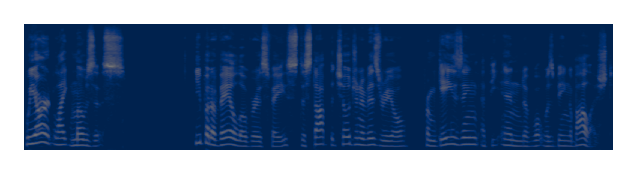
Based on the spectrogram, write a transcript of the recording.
we aren't like Moses. He put a veil over his face to stop the children of Israel from gazing at the end of what was being abolished.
